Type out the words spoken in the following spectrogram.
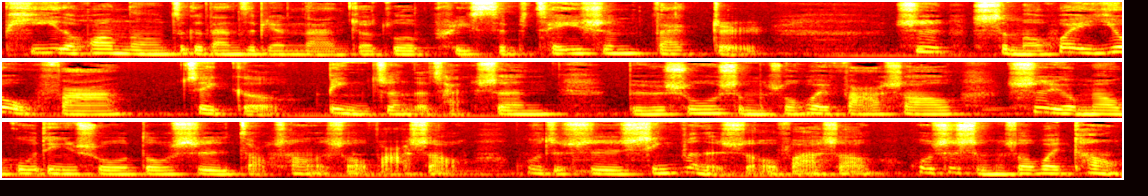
P 的话呢，这个单词比较难，叫做 precipitation factor，是什么会诱发这个病症的产生，比如说什么时候会发烧，是有没有固定说都是早上的时候发烧，或者是兴奋的时候发烧，或是什么时候会痛，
